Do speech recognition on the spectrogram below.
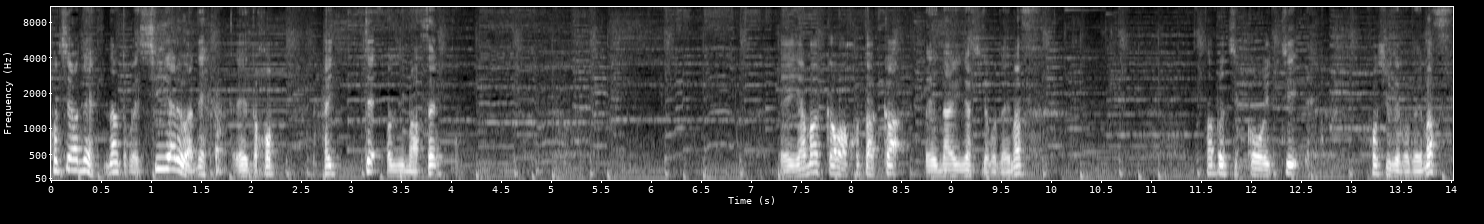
こちらね、なんとか CR はね、えー、とほ入っておりません。えー山川穂高、えー内野手でございます。田淵光一捕手でございます。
